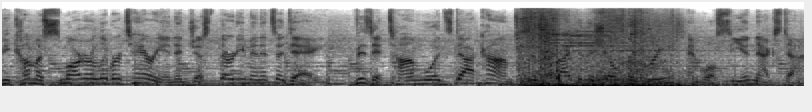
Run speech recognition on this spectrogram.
Become a smarter libertarian in just 30 minutes a day. Visit tomwoods.com to subscribe to the show for free, and we'll see you next time.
